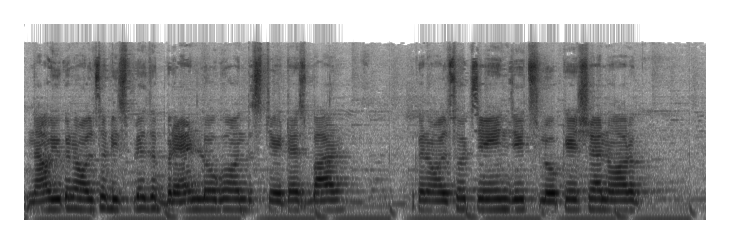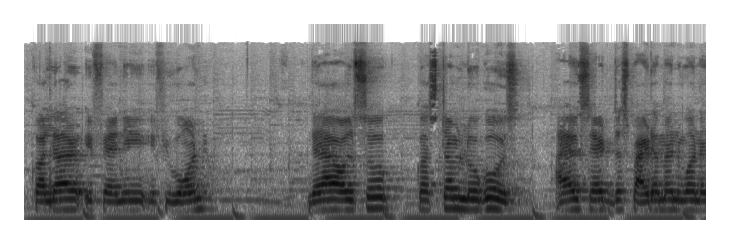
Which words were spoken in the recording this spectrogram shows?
Now you can also display the brand logo on the status bar. You can also change its location or color if any if you want. There are also custom logos. I have set the spider-man one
